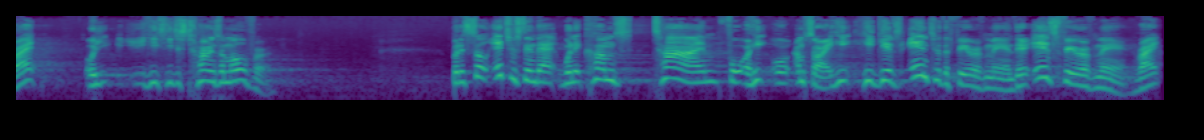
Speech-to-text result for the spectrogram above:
right? Or he, he just turns him over. But it's so interesting that when it comes time for, or he, or I'm sorry, he, he gives in to the fear of man. There is fear of man, right?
